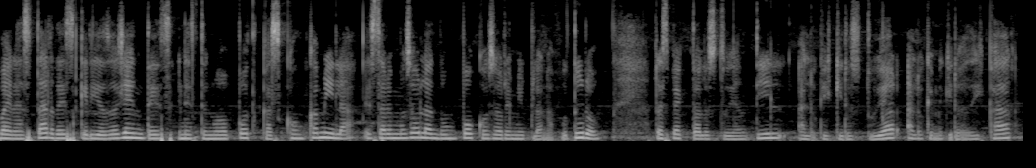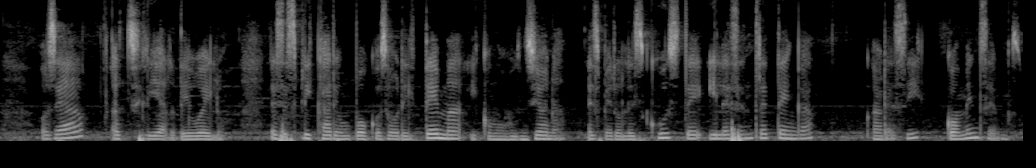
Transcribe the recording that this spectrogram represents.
Buenas tardes, queridos oyentes. En este nuevo podcast con Camila estaremos hablando un poco sobre mi plan a futuro respecto a lo estudiantil, a lo que quiero estudiar, a lo que me quiero dedicar, o sea, auxiliar de vuelo. Les explicaré un poco sobre el tema y cómo funciona. Espero les guste y les entretenga. Ahora sí, comencemos.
